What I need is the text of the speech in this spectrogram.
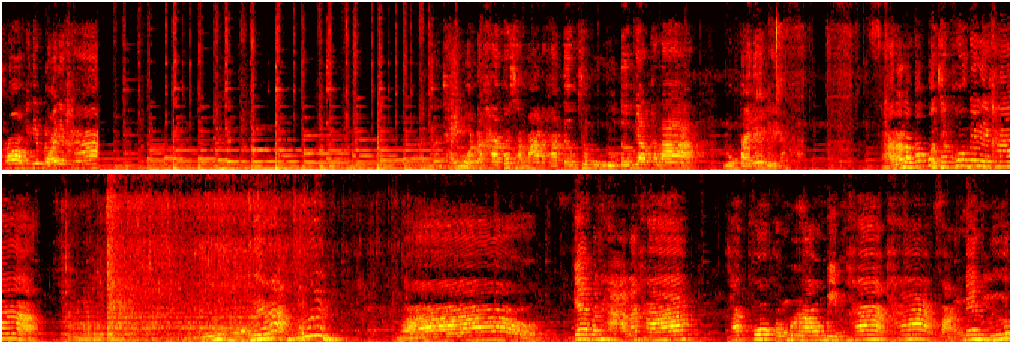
ครอบให้เรียบร้อยเลยค่ะเมื่อใช้หมดนะคะก็สามารถนะคะเติมสบู่เติมยาพาราลงไปได้เลยนะคะะแล้วเราก็กดชักโครกได้เลยค่ะโอ้หอมเลยอะเพื่อนว้าว แก้ปัญหานะคะ ชักโครกของเราเหม็นค่าค่าฝังแน่นลึก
